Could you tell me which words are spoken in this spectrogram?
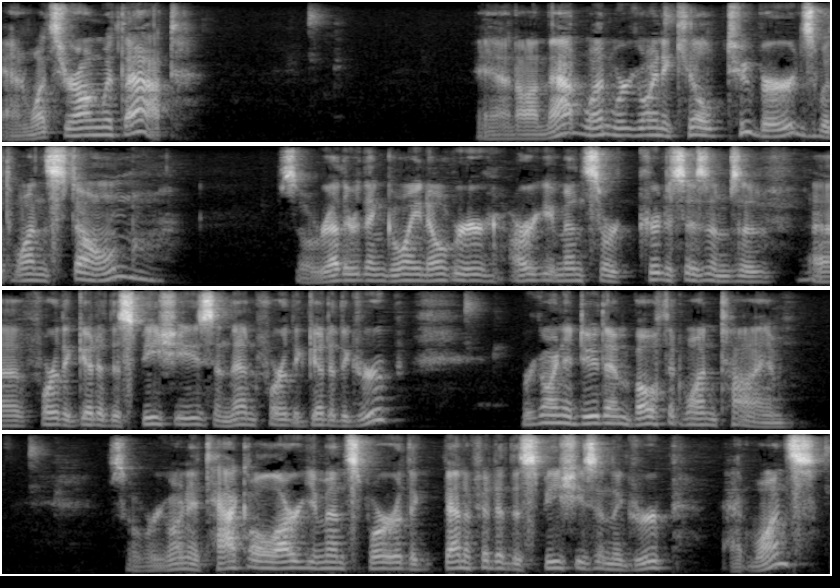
And what's wrong with that? And on that one, we're going to kill two birds with one stone. So rather than going over arguments or criticisms of uh, for the good of the species and then for the good of the group, we're going to do them both at one time. So we're going to tackle arguments for the benefit of the species and the group at once.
